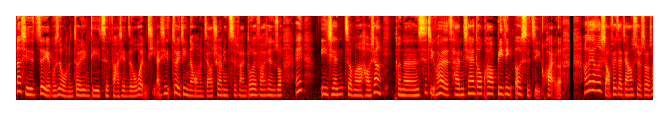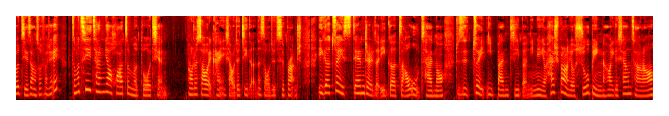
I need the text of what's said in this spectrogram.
那其实这也不是我们最近第一次发现这个问题啊。其实最近呢，我们只要去外面吃饭，都会发现说，哎。以前怎么好像可能十几块的餐，现在都快要逼近二十几块了。然后再加上小费，再加上税的时候，有时候结账的时候发现，哎，怎么吃一餐要花这么多钱？然后就稍微看一下，我就记得那时候我就吃 brunch，一个最 standard 的一个早午餐哦，就是最一般基本，里面有 hash brown，有薯饼，然后一个香肠，然后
